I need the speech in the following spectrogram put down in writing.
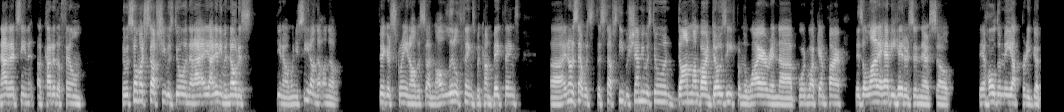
now that I've seen a cut of the film, there was so much stuff she was doing that I I didn't even notice. You know, when you see it on the on the bigger screen, all of a sudden, all little things become big things. Uh, I noticed that was the stuff Steve Buscemi was doing, Dom Lombardozzi from The Wire and uh, Boardwalk Empire. There's a lot of heavy hitters in there, so they're holding me up pretty good.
